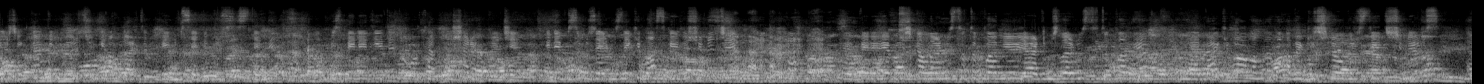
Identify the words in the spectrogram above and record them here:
gerçekten bilmiyoruz. Çünkü halk artık benimsedi bu sistemi. Biz belediyede de ortaklaşarak önce bir de üzerimizdeki baskıyı düşününce belediye başkanlarımız tutuklanıyor, yardımcılarımız tutuklanıyor. E, belki bu anlamda daha da güçlü oluruz diye düşünüyoruz. E,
